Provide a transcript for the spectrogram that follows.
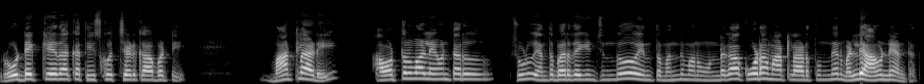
రోడ్డు ఎక్కేదాకా తీసుకొచ్చాడు కాబట్టి మాట్లాడి అవతల వాళ్ళు ఏమంటారు? చూడు ఎంత బరిదగించిందో ఇంతమంది మనం ఉండగా కూడా మాట్లాడుతుంది అని మళ్ళీ ఆవిడే అంటారు.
